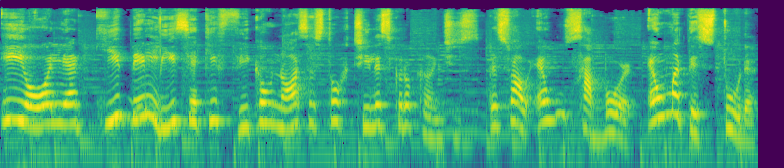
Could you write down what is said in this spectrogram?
E olha que delícia que ficam nossas tortilhas crocantes. Pessoal, é um sabor, é uma textura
